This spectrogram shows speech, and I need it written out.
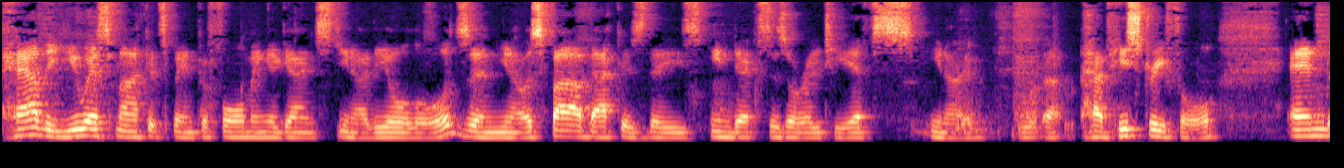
how the US market's been performing against, you know, the All Ords, and you know, as far back as these indexes or ETFs, you know, uh, have history for. And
